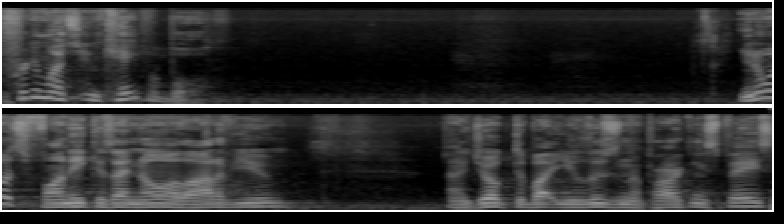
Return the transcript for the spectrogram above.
Pretty much incapable. You know what's funny? Because I know a lot of you, I joked about you losing the parking space,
